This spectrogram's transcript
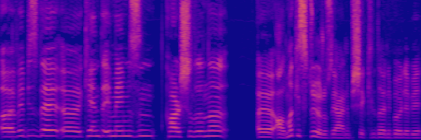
Ee, ve biz de e, kendi emeğimizin karşılığını e, almak istiyoruz yani bir şekilde hani böyle bir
